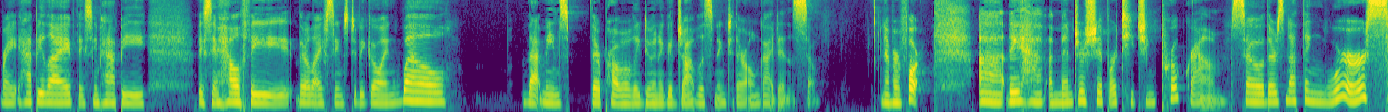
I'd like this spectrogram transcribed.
right? Happy life, they seem happy, they seem healthy, their life seems to be going well. That means they're probably doing a good job listening to their own guidance. So, number four, uh, they have a mentorship or teaching program. So, there's nothing worse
